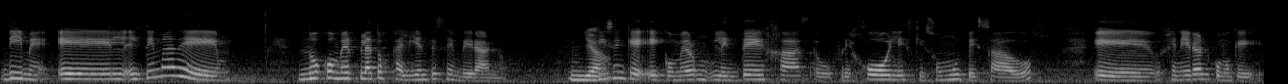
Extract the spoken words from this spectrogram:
dime, el, tema de no comer platos calientes en verano. Dicen que eh, comer lentejas o frijoles que son muy pesados eh, generan como que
